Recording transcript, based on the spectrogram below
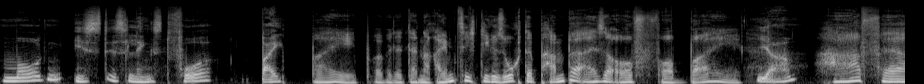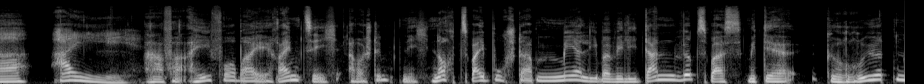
Morgen ist es längst vorbei. Bei, dann reimt sich die gesuchte Pampe also auf vorbei. Ja, Haferei. Haferei vorbei. Reimt sich, aber stimmt nicht. Noch zwei Buchstaben mehr, lieber Willi. Dann wird's was mit der gerührten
